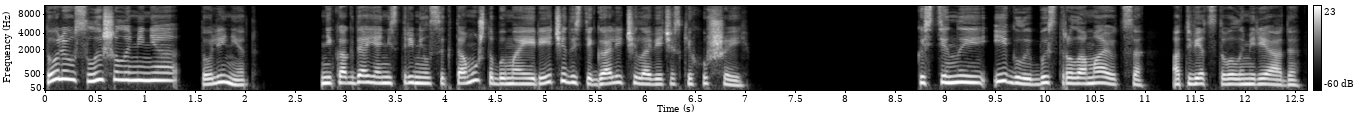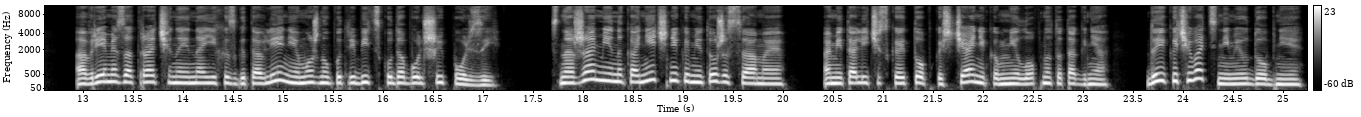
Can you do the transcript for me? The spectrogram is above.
То ли услышала меня, то ли нет. Никогда я не стремился к тому, чтобы мои речи достигали человеческих ушей. «Костяные иглы быстро ломаются», — ответствовала Мириада, «а время, затраченное на их изготовление, можно употребить с куда большей пользой. С ножами и наконечниками то же самое, а металлическая топка с чайником не лопнут от огня да и кочевать с ними удобнее.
